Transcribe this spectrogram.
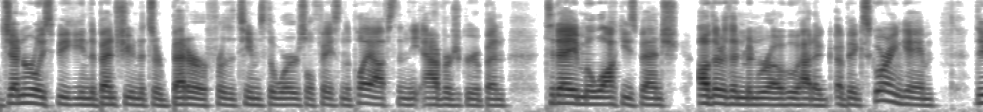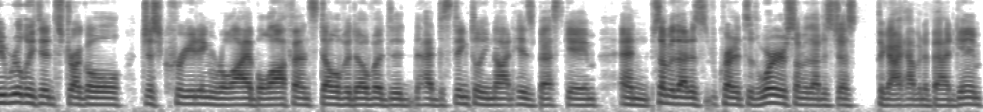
generally speaking, the bench units are better for the teams the Warriors will face in the playoffs than the average group. And today, Milwaukee's bench, other than Monroe, who had a, a big scoring game, they really did struggle just creating reliable offense. Dellavedova did had distinctly not his best game, and some of that is credit to the Warriors. Some of that is just the guy having a bad game.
